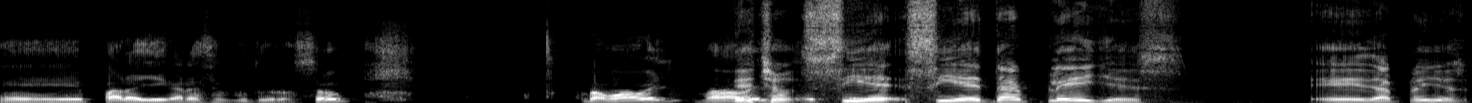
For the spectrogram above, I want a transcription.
eh, para llegar a ese futuro. So, vamos a ver, vamos a De ver. hecho, si Este, es, si es Dark Plagueis, eh, Dark Plagueis,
